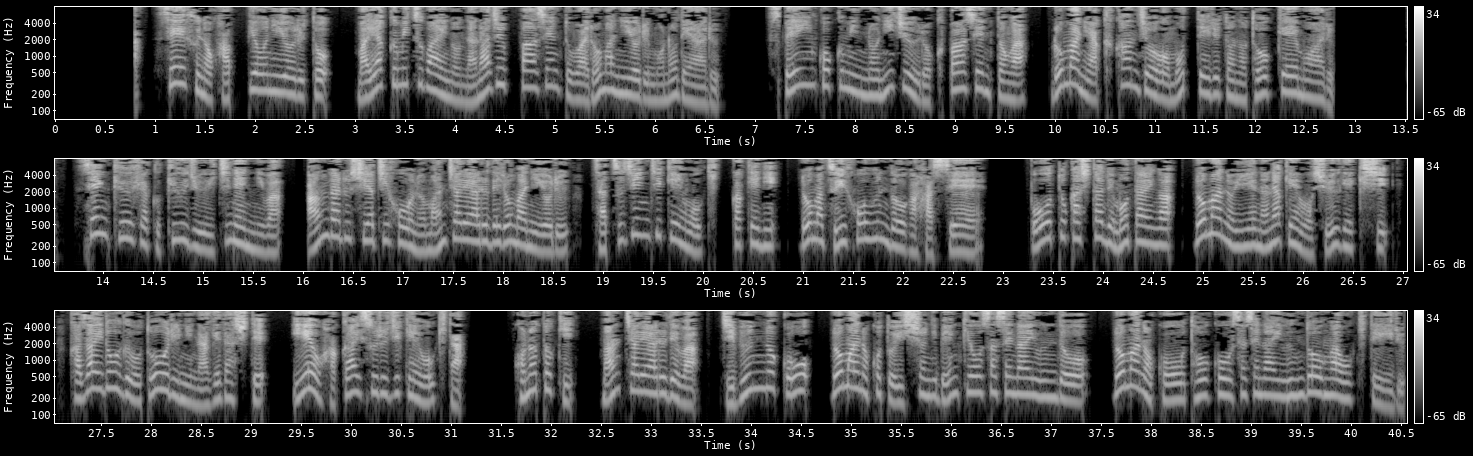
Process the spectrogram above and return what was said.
政府の発表によると、麻薬密売の70%はロマによるものである。スペイン国民の26%がロマに悪感情を持っているとの統計もある。1991年にはアンダルシア地方のマンチャレアルデロマによる殺人事件をきっかけにロマ追放運動が発生。暴徒化したデモ隊がロマの家7軒を襲撃し、家財道具を通りに投げ出して家を破壊する事件起きた。この時、マンチャレアルでは自分の子をロマの子と一緒に勉強させない運動、ロマの子を登校させない運動が起きている。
